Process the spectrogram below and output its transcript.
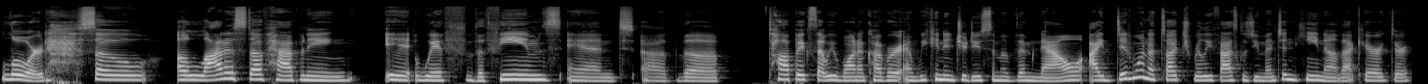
Lord. So a lot of stuff happening it, with the themes and uh, the topics that we want to cover, and we can introduce some of them now. I did want to touch really fast because you mentioned Hina, that character.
